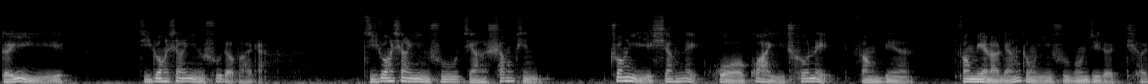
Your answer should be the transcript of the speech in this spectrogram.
得益于集装箱运输的发展。集装箱运输将商品装于箱内或挂于车内，方便。方便了两种运输工具的调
